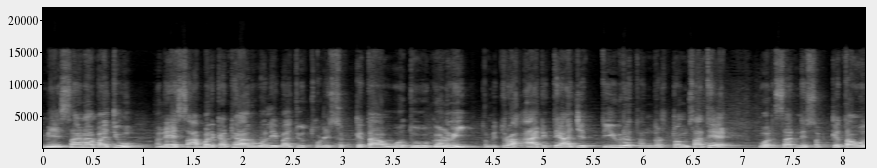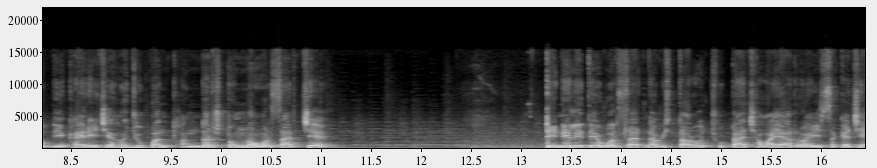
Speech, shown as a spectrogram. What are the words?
મહેસાણા બાજુ અને સાબરકાંઠા અરવલ્લી બાજુ થોડી શક્યતા વધુ ગણવી. તો મિત્રો, આ રીતે આજે તીવ્ર થંડરસ્ટોમ સાથે વરસાદની શક્યતાઓ દેખાઈ રહી છે. હજુ પણ થંડરસ્ટોમનો વરસાદ છે. તેને લીધે વરસાદના વિસ્તારો છૂટા છવાયા રહી શકે છે.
